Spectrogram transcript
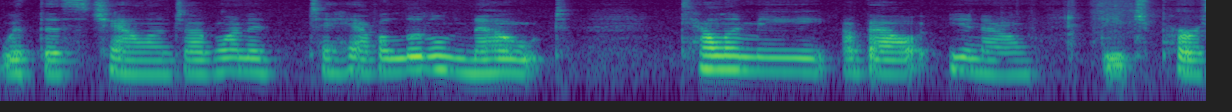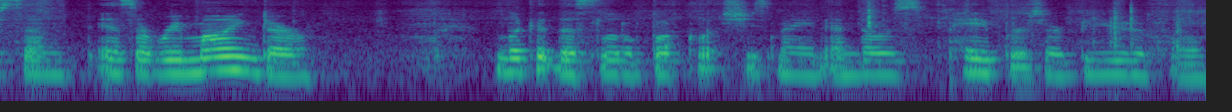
with this challenge. I wanted to have a little note telling me about, you know, each person as a reminder. Look at this little booklet she's made, and those papers are beautiful.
